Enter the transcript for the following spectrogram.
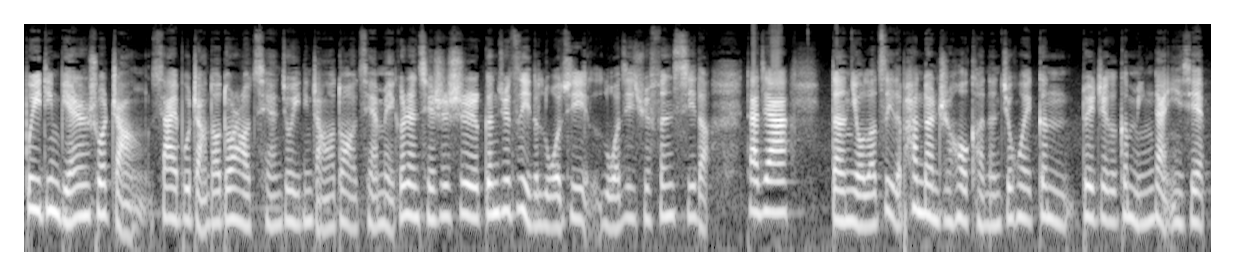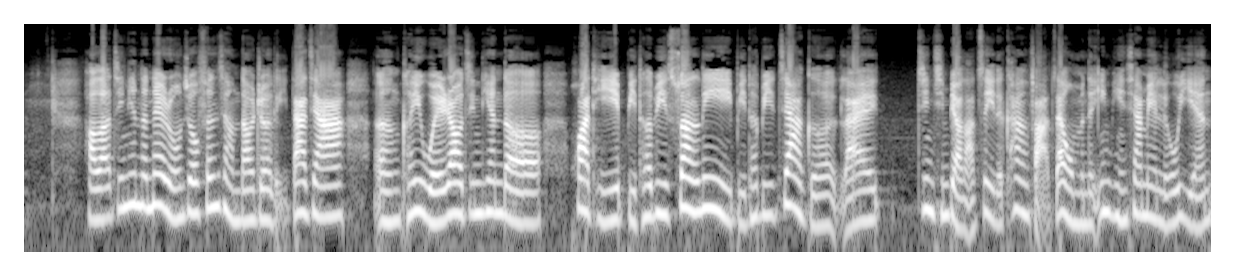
不一定别人说涨，下一步涨到多少钱就一定涨到多少钱。每个人其实是根据自己的逻辑逻辑去分析的。大家等有了自己的判断之后，可能就会更对这个更敏感一些。好了，今天的内容就分享到这里。大家，嗯，可以围绕今天的话题——比特币算力、比特币价格来尽情表达自己的看法，在我们的音频下面留言，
